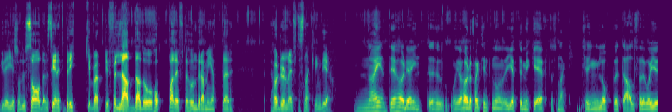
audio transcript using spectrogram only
grejer som du sa där. Zenit Brick vart ju förladdad och hoppade efter 100 meter. Hörde du något eftersnack kring det? Nej, det hörde jag inte. Och jag hörde faktiskt inte något jättemycket eftersnack kring loppet alls, för det var ju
